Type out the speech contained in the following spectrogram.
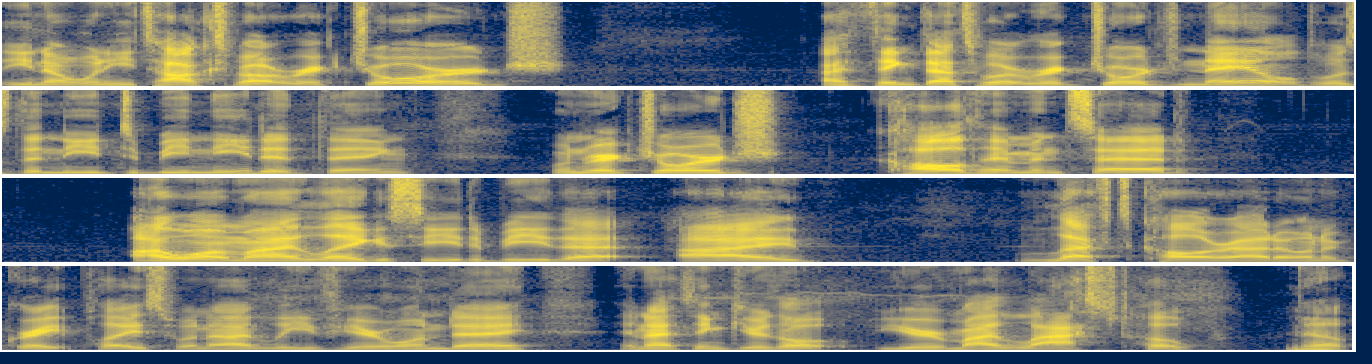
you know, when he talks about Rick George, I think that's what Rick George nailed was the need to be needed thing. When Rick George called him and said, "I want my legacy to be that I left Colorado in a great place when I leave here one day, and I think you're the you're my last hope Yep.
